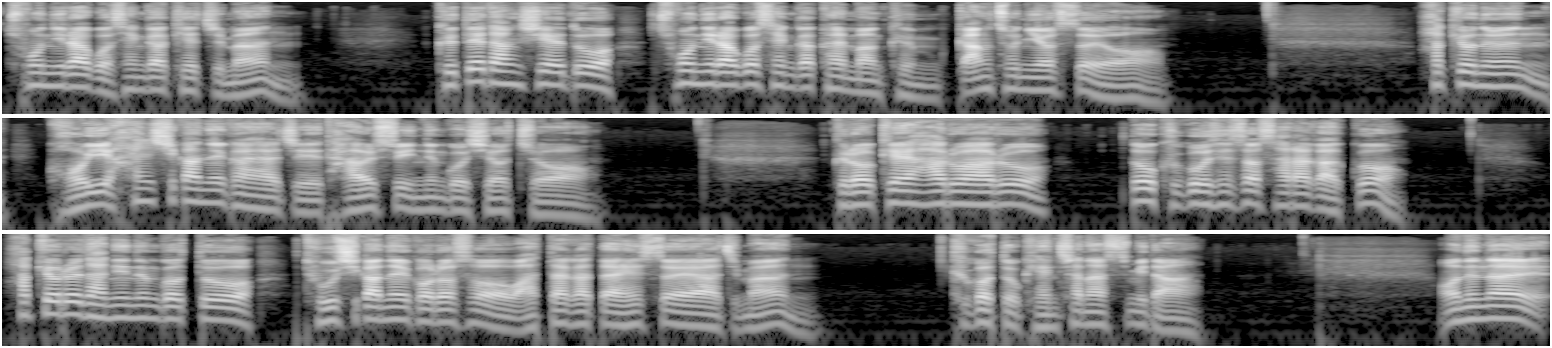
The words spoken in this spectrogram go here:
촌이라고 생각했지만 그때 당시에도 촌이라고 생각할 만큼 깡촌이었어요. 학교는 거의 한 시간을 가야지 닿을 수 있는 곳이었죠. 그렇게 하루하루 또 그곳에서 살아갔고 학교를 다니는 것도 두 시간을 걸어서 왔다 갔다 했어야 하지만 그것도 괜찮았습니다. 어느 날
